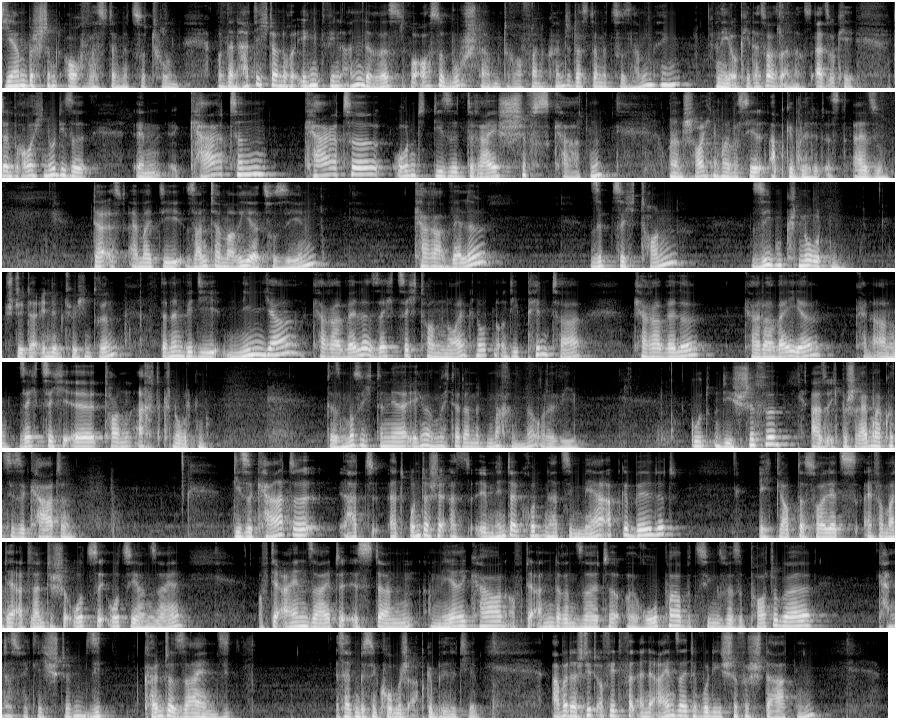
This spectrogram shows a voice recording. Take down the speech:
Die haben bestimmt auch was damit zu tun. Und dann hatte ich da noch irgendwie ein anderes, wo auch so Buchstaben drauf waren. Könnte das damit zusammenhängen? Nee, okay, das war was anderes. Also okay, dann brauche ich nur diese ähm, Karten, Karte und diese drei Schiffskarten. Und dann schaue ich nochmal, was hier abgebildet ist. Also, da ist einmal die Santa Maria zu sehen. Karavelle, 70 Tonnen, 7 Knoten steht da in dem Türchen drin. Dann haben wir die Ninja Karavelle, 60 Tonnen, 9 Knoten und die Pinta Karavelle, Caravelle, keine Ahnung, 60 äh, Tonnen, 8 Knoten. Das muss ich dann ja, irgendwas muss ich da damit machen, ne? oder wie? Gut, und die Schiffe, also ich beschreibe mal kurz diese Karte. Diese Karte hat, hat Unterschied, also im Hintergrund hat sie Meer abgebildet. Ich glaube, das soll jetzt einfach mal der Atlantische Ozean sein. Auf der einen Seite ist dann Amerika und auf der anderen Seite Europa bzw. Portugal. Kann das wirklich stimmen? Sieht, könnte sein. Sieht, Ist halt ein bisschen komisch abgebildet hier. Aber da steht auf jeden Fall an der einen Seite, wo die Schiffe starten.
